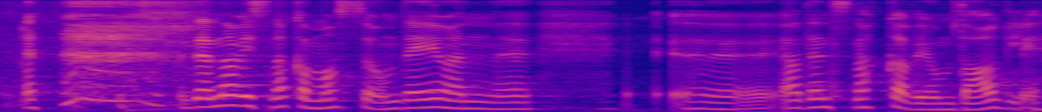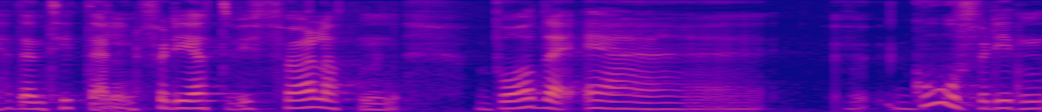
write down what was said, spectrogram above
den har vi snakka masse om. Det er jo en uh, Ja, den snakker vi om daglig, den tittelen. Fordi at vi føler at den både er god fordi den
